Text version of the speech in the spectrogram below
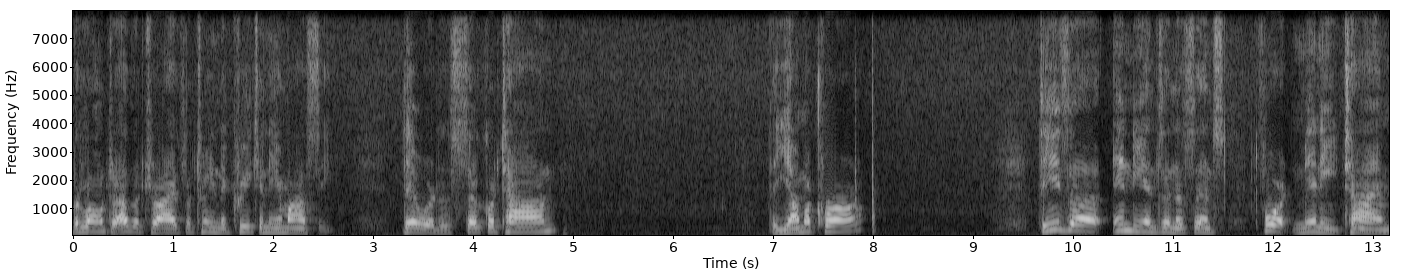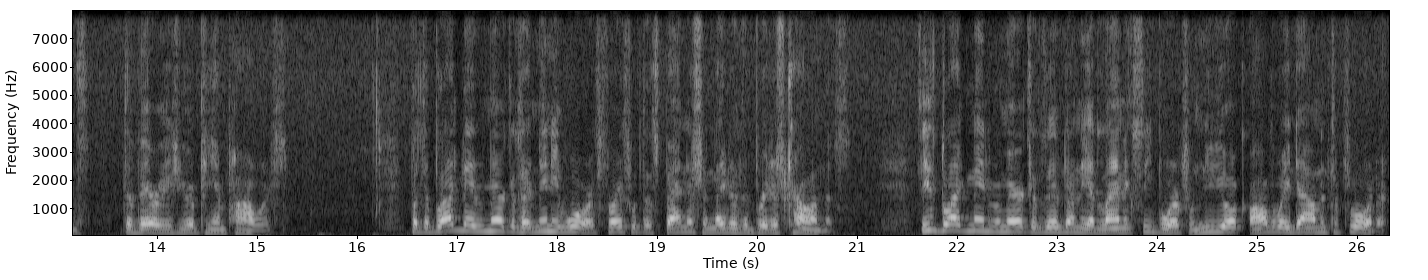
belonged to other tribes between the Creek and the Yamasee. There were the Sokotan, the Yamacraw. These uh, Indians, in a sense, fought many times the various European powers. But the black Native Americans had many wars, first with the Spanish and later the British colonists. These black Native Americans lived on the Atlantic seaboard from New York all the way down into Florida.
